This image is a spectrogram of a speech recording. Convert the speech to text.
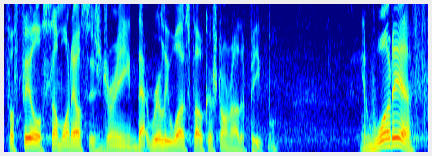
fulfill someone else's dream that really was focused on other people? And what if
